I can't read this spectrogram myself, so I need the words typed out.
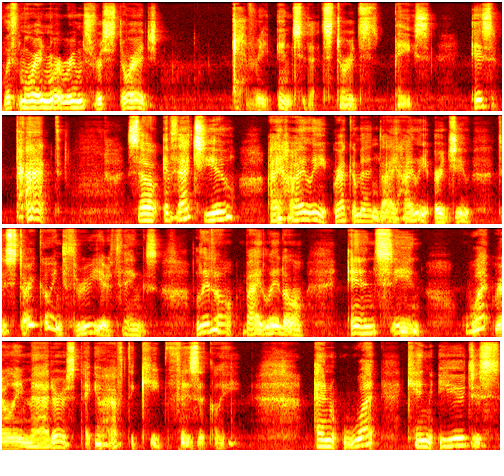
with more and more rooms for storage, every inch of that storage space is packed. So if that's you, I highly recommend, I highly urge you to start going through your things little by little and seeing what really matters that you have to keep physically and what can you just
